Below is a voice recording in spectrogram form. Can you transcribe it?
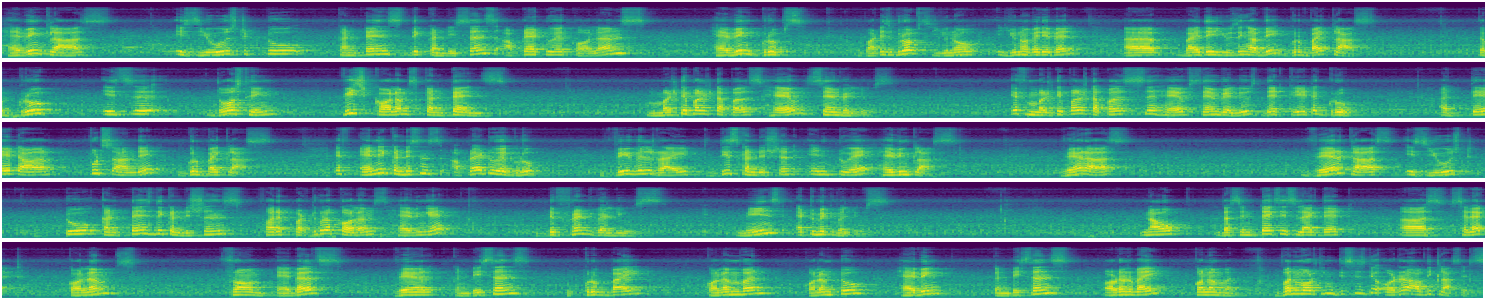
having class is used to contains the conditions applied to a columns having groups. What is groups? You know you know very well uh, by the using of the group by class. The group is uh, those things which columns contains. Multiple tuples have same values. If multiple tuples have same values that create a group. Uh, that are puts on the group by class if any conditions apply to a group we will write this condition into a having class. Whereas where class is used to contains the conditions for a particular columns having a different values it means atomic values. Now the syntax is like that. Uh, select columns from tables where conditions group by column 1 column 2 having conditions order by column 1 one more thing this is the order of the classes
